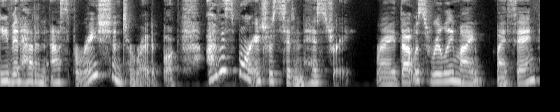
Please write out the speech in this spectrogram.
even had an aspiration to write a book. I was more interested in history, right? That was really my my thing.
